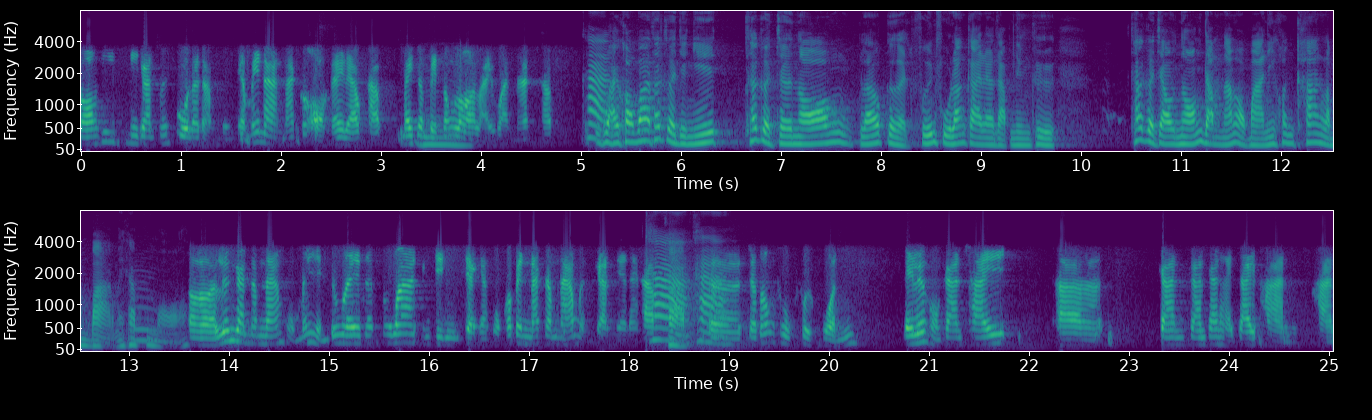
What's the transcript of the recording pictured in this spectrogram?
น้องที่มีการฟื้นฟูระดับหนึ่งเนี่ยไม่นานนักก็ออกได้แล้วครับ ไม่จำเป็นต้องรอหลายวันนะครับค่ะหมายความว่าถ้าเกิดอย่างนี้ถ้าเกิดเจอน้องแล้วเกิดฟื้นฟูร่างกายระดับหนึ่งคือ ถ้าเกิดจะเอาน้องดำน้ำออกมานี่ค่อนข้างลำบากไหมครับคุณหมอเอ่อเรื่องการดำน้ำผมไม่เห็นด้วยเพราะว่าจริงๆอย่างอย่างผมก็เป็นนักดำน้ำเหมือนกันเนี่ยนะครับค่ะค่ะเอ่อจะต้องถูกฝึกฝนในเรื่องของการใช้เอ่อ การการการหายใจผ่านผ่าน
